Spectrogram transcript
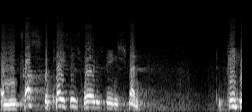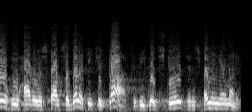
and you trust the places where it is being spent to people who have a responsibility to God to be good stewards in spending your money.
